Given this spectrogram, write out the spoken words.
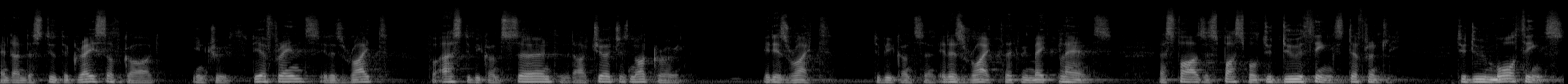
and understood the grace of God in truth. Dear friends, it is right for us to be concerned that our church is not growing. It is right to be concerned. It is right that we make plans as far as is possible to do things differently, to do more things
